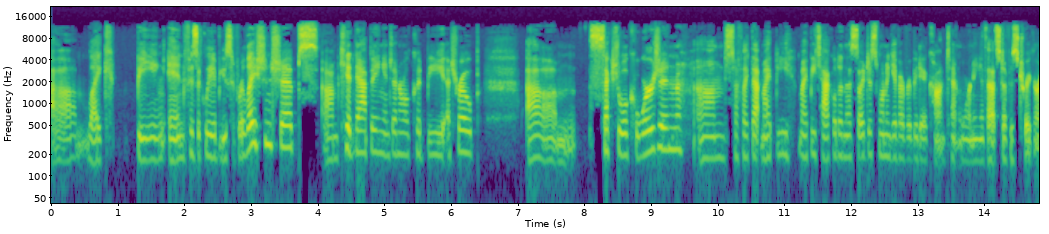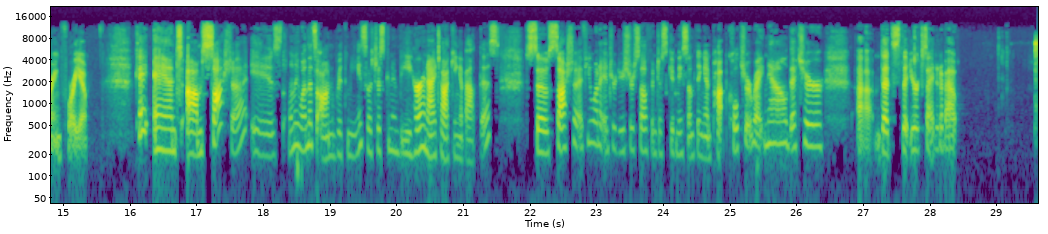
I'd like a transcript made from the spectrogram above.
um, like being in physically abusive relationships, um, kidnapping in general could be a trope. Um, sexual coercion, um, stuff like that might be might be tackled in this. So I just want to give everybody a content warning if that stuff is triggering for you. Okay, and um, Sasha is the only one that's on with me, so it's just going to be her and I talking about this. So, Sasha, if you want to introduce yourself and just give me something in pop culture right now that you're uh, that's that you're excited about.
